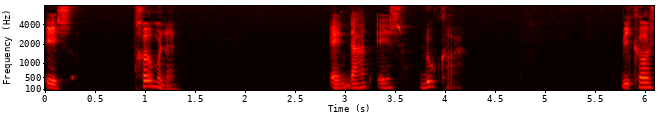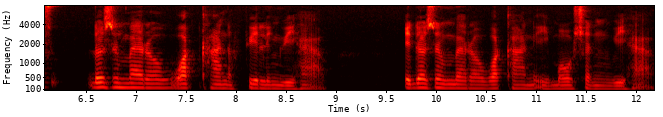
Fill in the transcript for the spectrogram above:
is permanent. And that is dukkha. Because doesn't matter what kind of feeling we have. It doesn't matter what kind of emotion we have.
